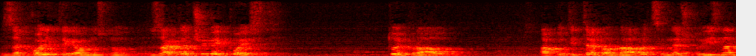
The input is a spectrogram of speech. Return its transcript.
zakoljite ga, odnosno zaklaće ga i pojesti. To je pravo. Ako ti treba vrabac ili nešto iznad,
